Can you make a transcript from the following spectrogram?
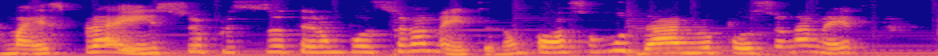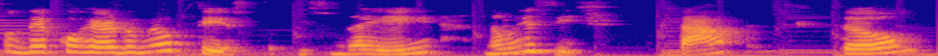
Mas para isso eu preciso ter um posicionamento. Eu não posso mudar meu posicionamento no decorrer do meu texto. Isso daí não existe, tá? Então,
